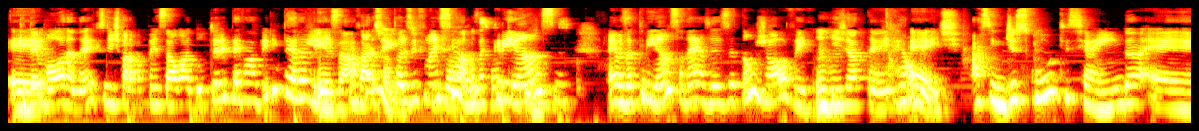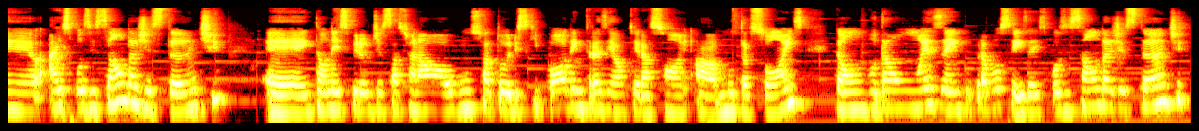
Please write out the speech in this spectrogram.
É, que demora, né? Que se a gente parar pra pensar, o adulto ele teve uma vida inteira ali. Exatamente. vários fatores influenciando. Mas a criança. É, mas a criança, né, às vezes é tão jovem uhum. e já tem realmente. É, assim, discute-se ainda é, a exposição da gestante. É, então, nesse período gestacional, alguns fatores que podem trazer alterações, mutações. Então, vou dar um exemplo para vocês: a exposição da gestante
